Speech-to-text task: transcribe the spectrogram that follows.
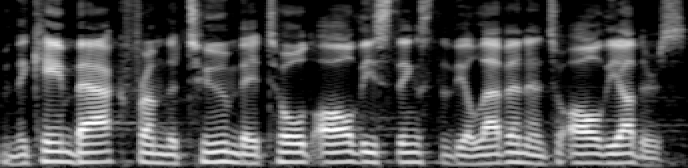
When they came back from the tomb, they told all these things to the eleven and to all the others.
